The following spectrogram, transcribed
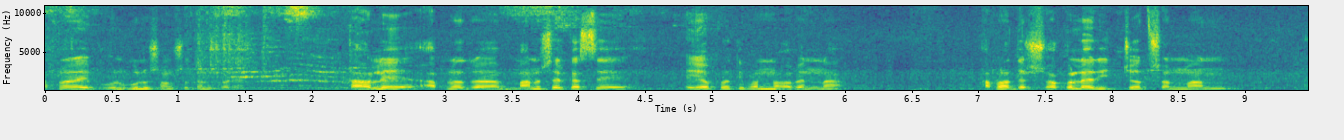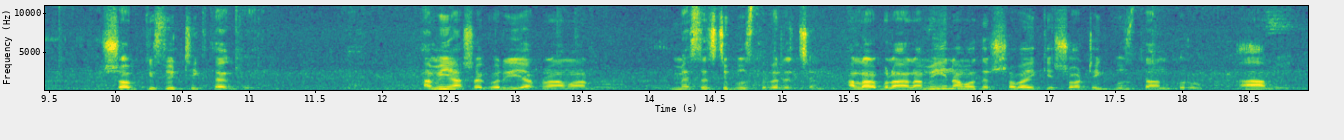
আপনারা এই ভুলগুলো সংশোধন করেন। তাহলে আপনারা মানুষের কাছে এই অপ্রতিপন্ন হবেন না। আপনাদের সকলের ইজ্জত, সম্মান সব কিছুই ঠিক থাকবে। আমি আশা করি আপনারা আমার মেসেজটি বুঝতে পেরেছেন। আল্লাহ আলমিন আমাদের সবাইকে সঠিক বুঝ দান করুক। আমিন।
